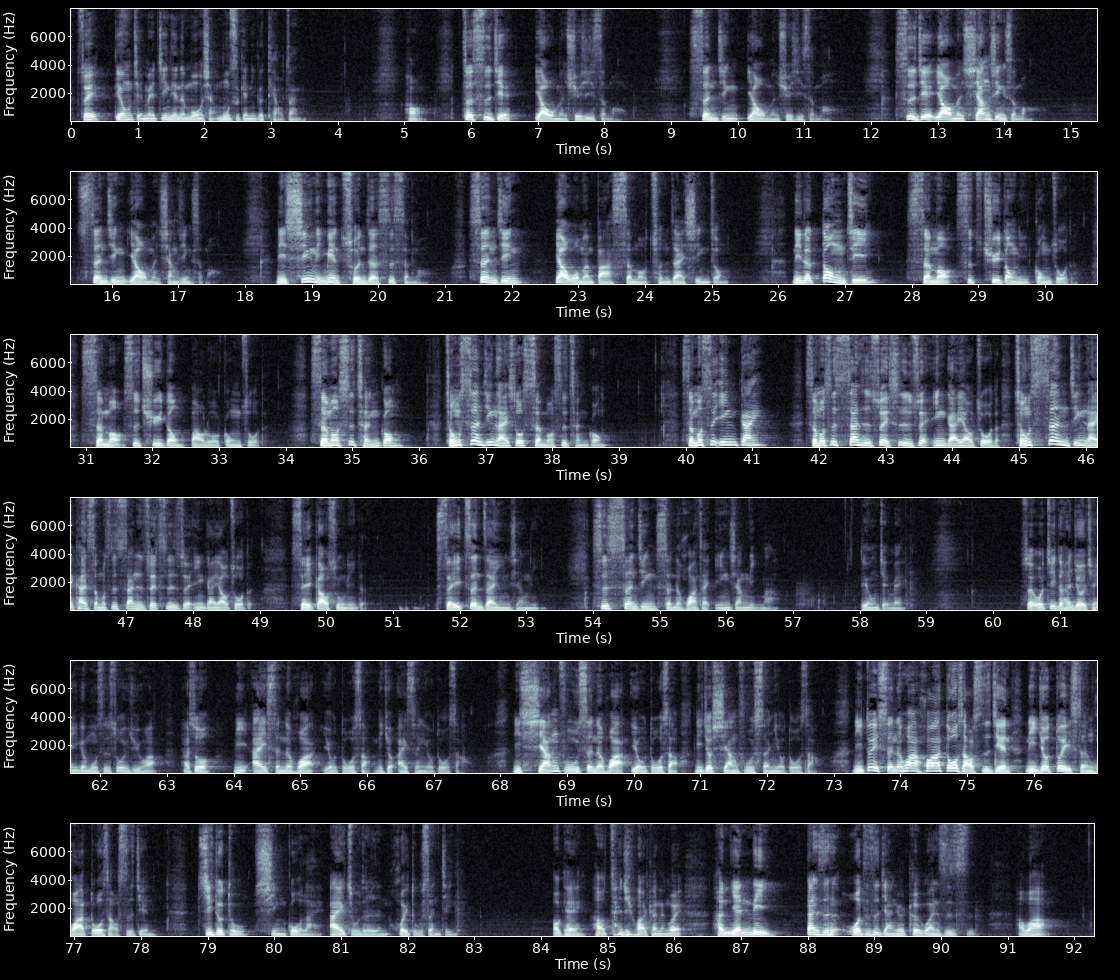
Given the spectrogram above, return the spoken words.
所以弟兄姐妹，今天的默想，牧师给你一个挑战。好，这世界要我们学习什么？圣经要我们学习什么？世界要我们相信什么？圣经要我们相信什么？你心里面存着是什么？圣经要我们把什么存在心中？你的动机？什么是驱动你工作的？什么是驱动保罗工作的？什么是成功？从圣经来说，什么是成功？什么是应该？什么是三十岁、四十岁应该要做的？从圣经来看，什么是三十岁、四十岁应该要做的？谁告诉你的？谁正在影响你？是圣经神的话在影响你吗？弟兄姐妹，所以我记得很久以前，一个牧师说一句话，他说：“你爱神的话有多少，你就爱神有多少；你降服神的话有多少，你就降服神有多少；你对神的话花多少时间，你就对神花多少时间。”基督徒醒过来，爱主的人会读圣经。OK，好，这句话可能会很严厉。但是我只是讲一个客观事实，好不好？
